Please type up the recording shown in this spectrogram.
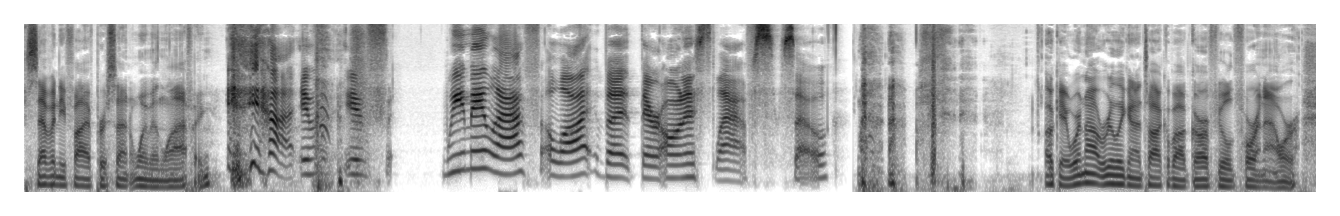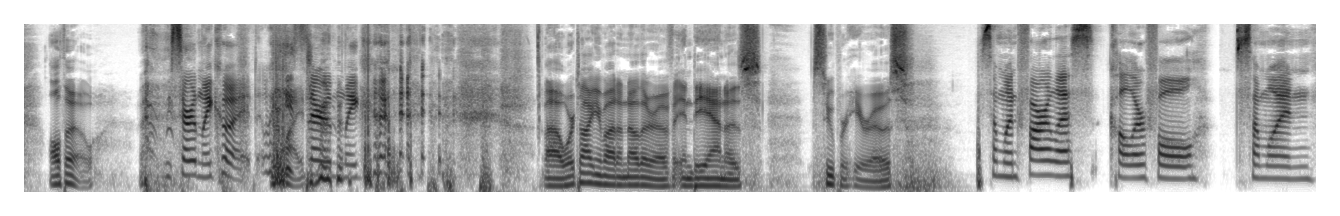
75% women laughing. yeah, if if we may laugh a lot, but they're honest laughs. So Okay, we're not really going to talk about Garfield for an hour. Although, we certainly could. We Might. certainly could. uh, we're talking about another of Indiana's superheroes. someone far less colorful, someone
